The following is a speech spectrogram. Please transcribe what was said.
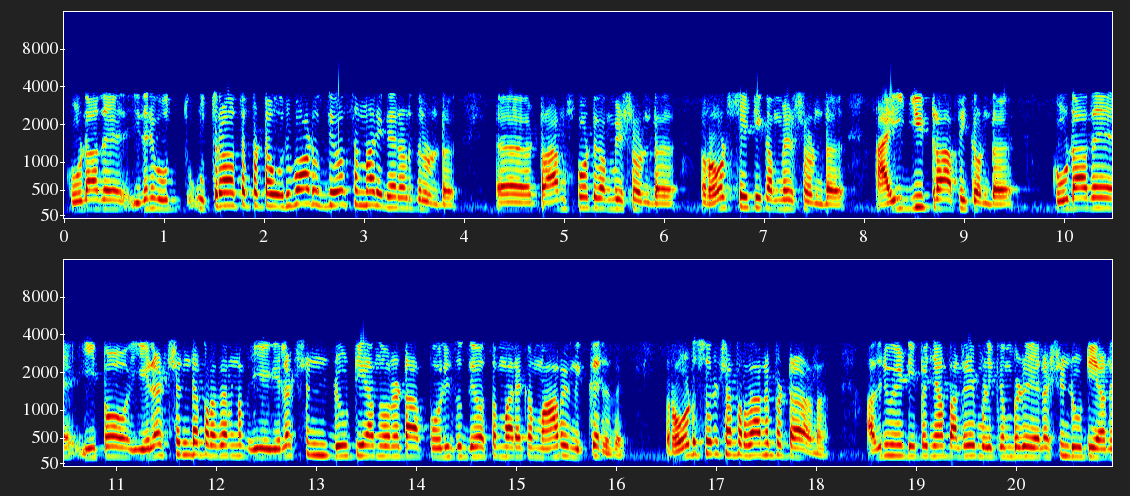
കൂടാതെ ഇതിന് ഉത്- ഉത്തരവാദിത്തപ്പെട്ട ഒരുപാട് ഉദ്യോഗസ്ഥന്മാർ കേരളത്തിലുണ്ട്. ട്രാൻസ്പോർട്ട് കമ്മീഷൻ ഉണ്ട് റോഡ് സേഫ്റ്റി കമ്മീഷൻ ഉണ്ട് ഐ ജി ട്രാഫിക് ഉണ്ട് കൂടാതെ ഇപ്പോ ഇലക്ഷന്റെ പ്രചരണം ഇലക്ഷൻ ഡ്യൂട്ടിയാന്ന് പറഞ്ഞിട്ട് ആ പോലീസ് ഉദ്യോഗസ്ഥന്മാരൊക്കെ മാറി നിൽക്കരുത് റോഡ് സുരക്ഷ പ്രധാനപ്പെട്ടതാണ്. അതിനുവേണ്ടി ഇപ്പൊ ഞാൻ പലരെയും വിളിക്കുമ്പോഴും ഇലക്ഷൻ ഡ്യൂട്ടിയാണ്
